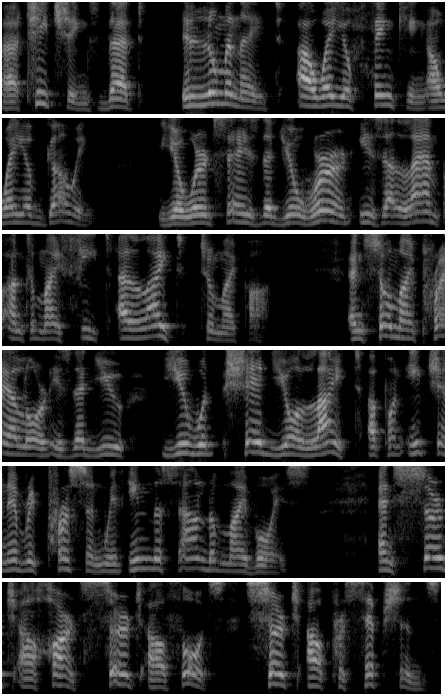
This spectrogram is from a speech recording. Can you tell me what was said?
uh, teachings that illuminate our way of thinking, our way of going. Your word says that your word is a lamp unto my feet, a light to my path. And so my prayer, Lord, is that you you would shed your light upon each and every person within the sound of my voice and search our hearts, search our thoughts, search our perceptions,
